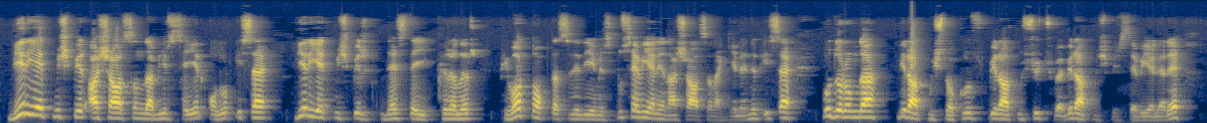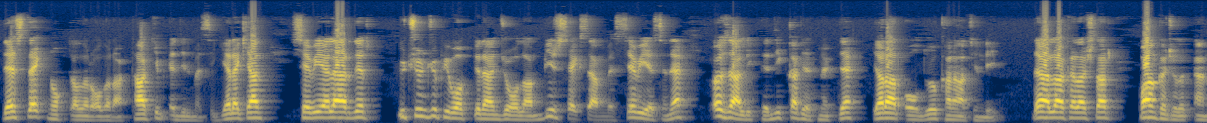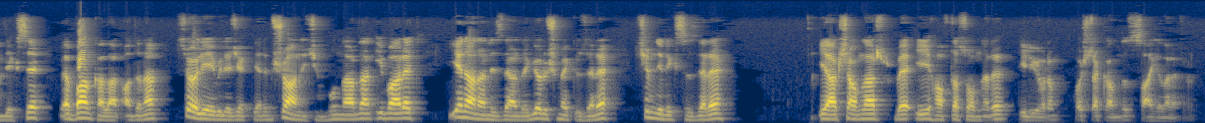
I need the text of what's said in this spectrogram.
1.71 aşağısında bir seyir olur ise 1.71 desteği kırılır. Pivot noktası dediğimiz bu seviyenin aşağısına gelinir ise bu durumda 1.69, 1.63 ve 1.61 seviyeleri destek noktaları olarak takip edilmesi gereken seviyelerdir. Üçüncü pivot direnci olan 1.85 seviyesine özellikle dikkat etmekte yarar olduğu kanaatindeyim. Değerli arkadaşlar bankacılık endeksi ve bankalar adına söyleyebileceklerim şu an için bunlardan ibaret. Yeni analizlerde görüşmek üzere. Şimdilik sizlere iyi akşamlar ve iyi hafta sonları diliyorum. Hoşçakalınız, saygılar efendim.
